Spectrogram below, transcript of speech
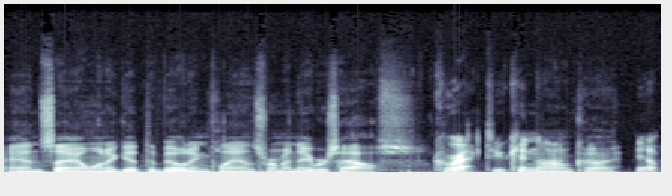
and say I want to get the building plans from a neighbor's house. Correct. You cannot. Okay. Yep.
